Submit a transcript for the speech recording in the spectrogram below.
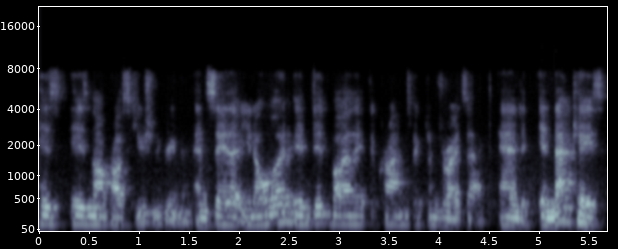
his his non-prosecution agreement and say that you know what it did violate the Crimes Victims' Rights Act. And in that case,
